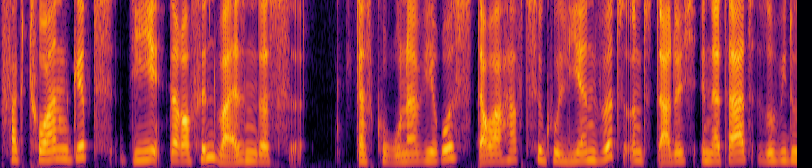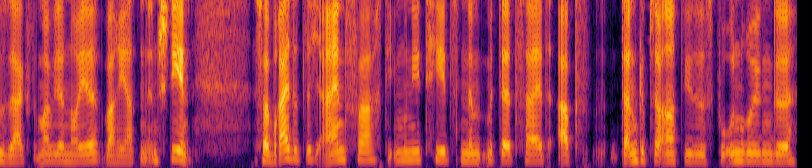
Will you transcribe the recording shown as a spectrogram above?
Faktoren gibt, die darauf hinweisen, dass das Coronavirus dauerhaft zirkulieren wird und dadurch in der Tat, so wie du sagst, immer wieder neue Varianten entstehen. Es verbreitet sich einfach, die Immunität nimmt mit der Zeit ab. Dann gibt es auch noch dieses beunruhigende,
